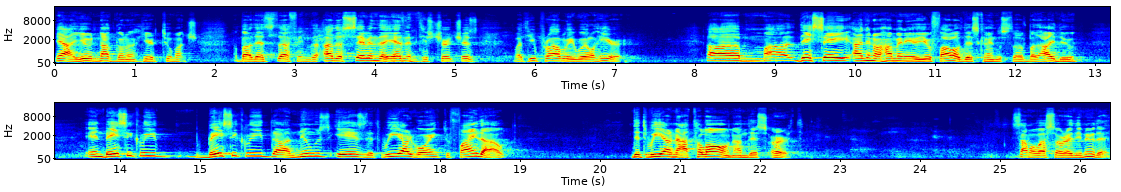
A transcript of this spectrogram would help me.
Yeah, you're not going to hear too much about that stuff in the other Seventh day Adventist churches, but you probably will hear. Um, uh, they say, I don't know how many of you follow this kind of stuff, but I do. And basically, basically, the news is that we are going to find out that we are not alone on this earth. Some of us already knew that,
